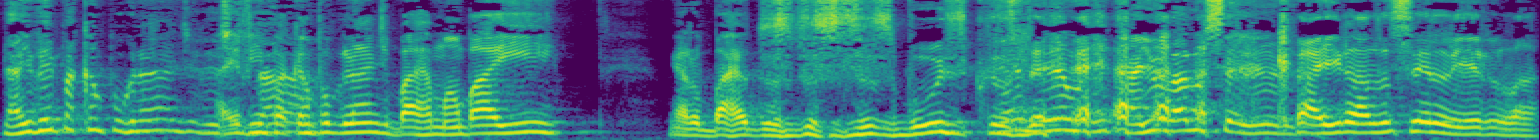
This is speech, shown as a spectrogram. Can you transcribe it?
Daí vem para Campo Grande. veio Aí vim para. Campo Grande, bairro Mambaí, era o bairro dos, dos, dos músicos, É né? mesmo, hein? Caiu lá no celeiro. Caí lá no celeiro lá.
